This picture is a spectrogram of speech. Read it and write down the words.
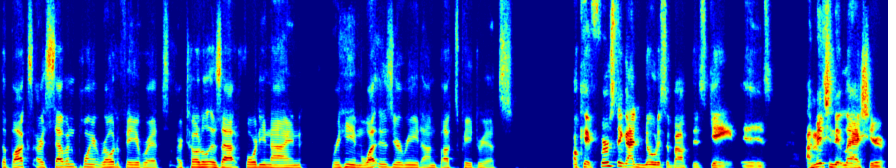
The Bucs are seven point road favorites. Our total is at 49. Raheem, what is your read on Bucs Patriots? Okay, first thing I notice about this game is I mentioned it last year,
